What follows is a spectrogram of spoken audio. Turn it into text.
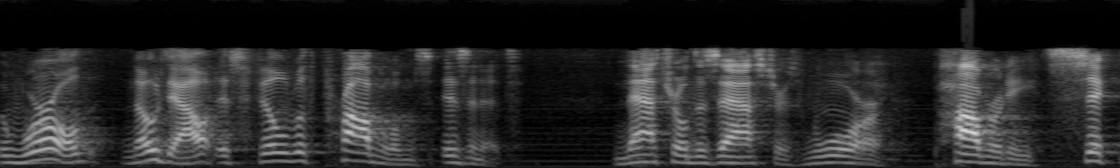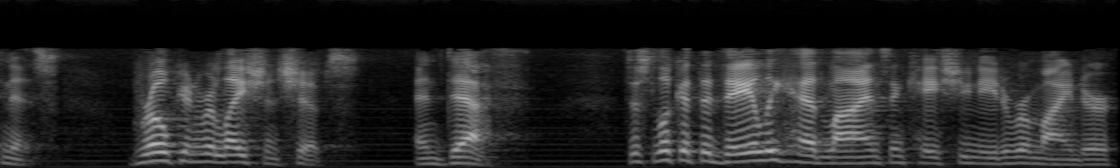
The world, no doubt, is filled with problems, isn't it? Natural disasters, war, poverty, sickness, broken relationships, and death. Just look at the daily headlines in case you need a reminder,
